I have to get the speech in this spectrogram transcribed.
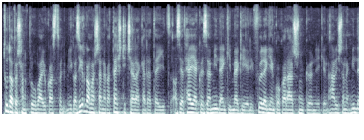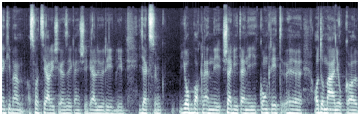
tudatosan próbáljuk azt, hogy még az irgalmasságnak a testi cselekedeteit azért helyek közel mindenki megéli, főleg ilyenkor karácsony környékén. Hál' Istennek mindenkiben a szociális érzékenység előrébb. Igyekszünk jobbak lenni, segíteni, konkrét adományokkal,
